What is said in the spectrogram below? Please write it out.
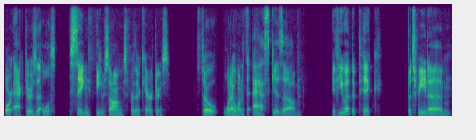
or actors that will sing theme songs for their characters. So what I wanted to ask is, um, if you had to pick between um,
